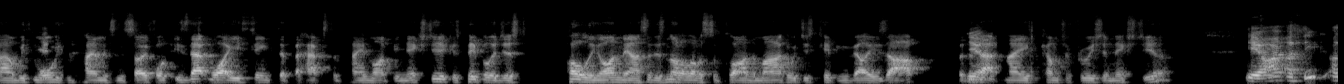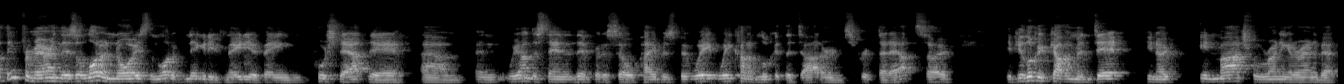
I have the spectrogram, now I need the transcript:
um, with mortgage yeah. payments and so forth. Is that why you think that perhaps the pain might be next year? Because people are just holding on now, so there's not a lot of supply in the market, which is keeping values up. But yeah. that may come to fruition next year. Yeah, I, I, think I think from Aaron, there's a lot of noise and a lot of negative media being pushed out there, um, and we understand that they've got to sell papers, but we we kind of look at the data and strip that out. So, if you look at government debt, you know, in March we're running at around about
